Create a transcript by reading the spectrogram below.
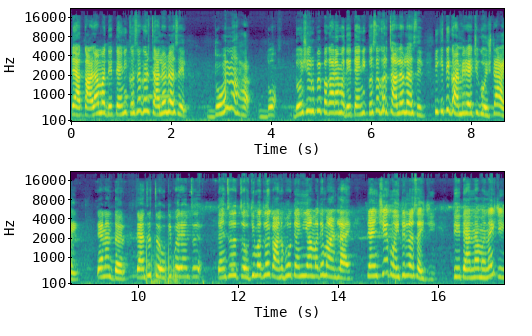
त्या काळामध्ये त्यांनी कसं घर चालवलं असेल? दोन हा दो दोनशे रुपये पगारामध्ये त्यांनी कसं घर चालवलं असेल? ही किती गांभीर्याची गोष्ट आहे. त्यानंतर त्यांचं चौथीपर्यंत त्यांचं चौथीमधलं एक अनुभव त्यांनी यामध्ये मांडला आहे. त्यांची एक मैत्रीण असायची. ती त्यांना म्हणायची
